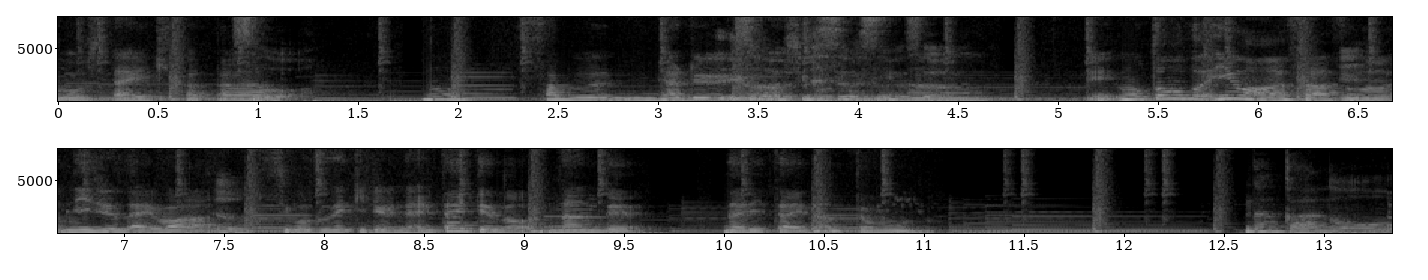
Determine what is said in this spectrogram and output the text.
ごしたい生き方そのサブになるような仕事に。そうそうそうそうあーえもともと今はさその20代はうん。仕事できるようになりたいっていうのはなんでなりたいなって思うの？うなんかあの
